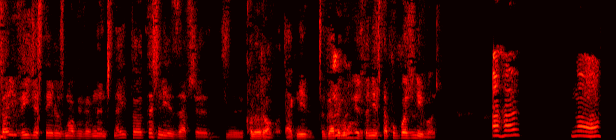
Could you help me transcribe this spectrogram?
co im wyjdzie z tej rozmowy wewnętrznej, to też nie jest zawsze y, kolorowo, tak? Nie, to dlatego mhm. mówię, że to nie jest ta pobłażliwość. Aha, no.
